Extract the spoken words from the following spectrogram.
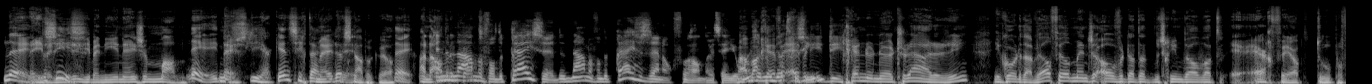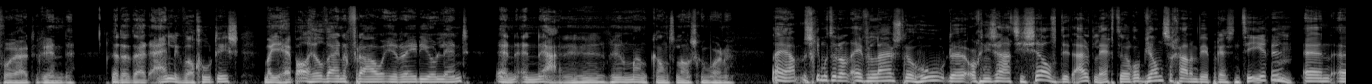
Nee, Nee, je bent, precies. niet, je bent niet ineens een man. Nee, dus die herkent zich daar Nee, niet dat in. snap ik wel. Nee. Aan de En de namen kant... van de prijzen. De namen van de prijzen zijn ook veranderd, hè, Maar jongens? mag Hebben even, even dat die, die genderneutrale ring. Ik hoorde daar wel veel mensen over dat het misschien wel wat erg ver op de troepen vooruit rende. Dat het uiteindelijk wel goed is. Maar je hebt al heel weinig vrouwen in Radioland. En, en ja, helemaal kansloos geworden. Nou ja, misschien moeten we dan even luisteren hoe de organisatie zelf dit uitlegt. Eh, Rob Jansen gaat hem weer presenteren. Hmm. En eh,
